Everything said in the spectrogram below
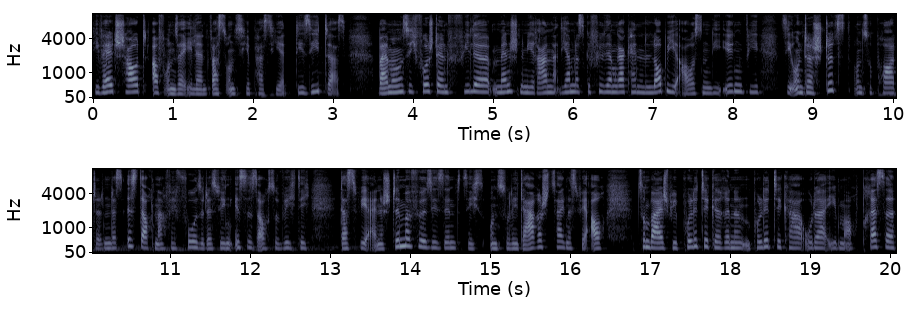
die Welt schaut auf unser Elend, was uns hier passiert. Die sieht das. Weil man muss sich vorstellen, viele Menschen im Iran, die haben das Gefühl, sie haben gar keine Lobby außen, die irgendwie sie unterstützt und supportet. Und das ist auch nach wie vor so. Deswegen ist es auch so wichtig, dass wir eine Stimme für sie sind, sich uns solidarisch zeigen, dass wir auch zum Beispiel Politikerinnen und Politiker oder eben auch Presse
